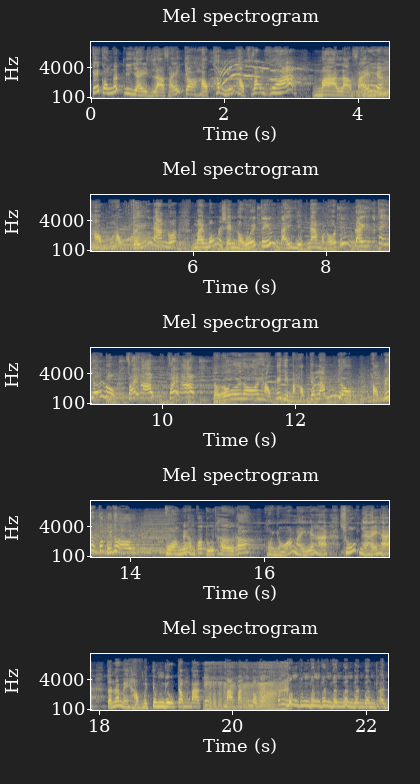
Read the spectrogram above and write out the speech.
cái con nít như vậy là phải cho học không những học văn hóa mà là phải học học kỹ năng nữa mai mốt nó sẽ nổi tiếng đầy Việt Nam mà nổi tiếng đầy cái thế giới luôn phải học phải học Trời ơi thôi, học cái gì mà học cho lắm vô. Học biết không có tuổi thơ. Con biết không có tuổi thơ đó hồi nhỏ mày á hả suốt ngày hả tao nói mày học mày chung vô trong ba cái ba ba cái bao cát phình phình phình phình phình phình phình phình phình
